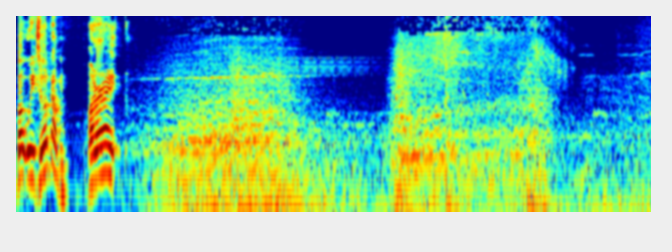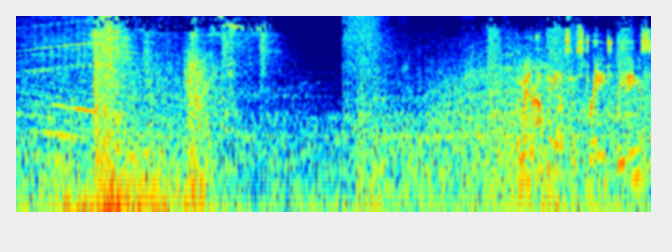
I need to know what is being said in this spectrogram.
But we took them. All right. I'm picking up some strange readings.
